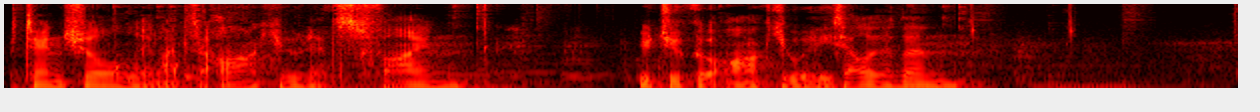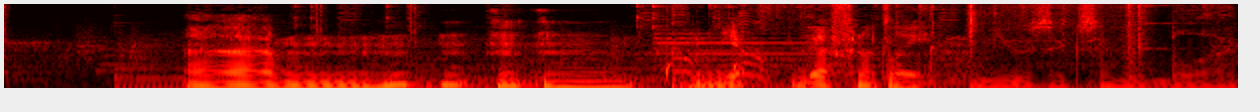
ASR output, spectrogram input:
potential, they like to argue, that's fine. You two go argue with each other then. Um, mm, mm, mm, mm. yep, definitely. Music's in her blood.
